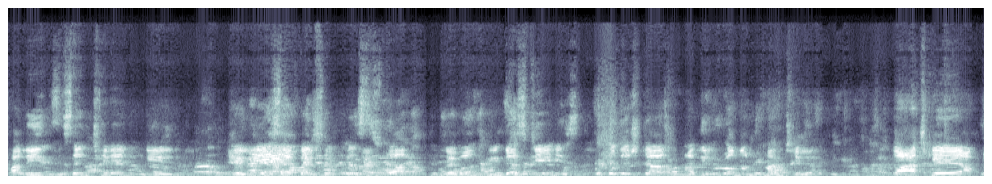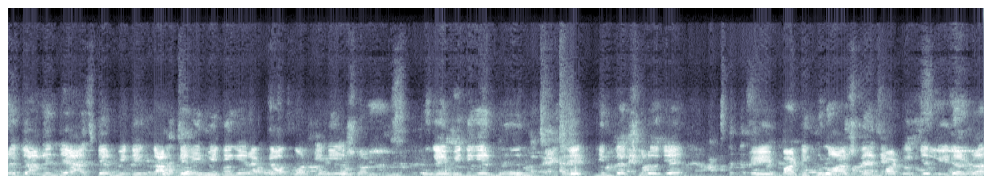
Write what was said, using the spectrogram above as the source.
Khalid Hossain ছিলেন, উনি এবং ইন্ডাস্ট্রি উপদেষ্টা আদিলুর রহমান খান ছিলেন। তো আজকে আপনি জানেন যে আজকের মিটিং কালকের এই মিটিং এর একটা কন্টিনিউশন এবং এই মিটিং এর মূল যে থিমটা ছিল যে এই পার্টিগুলো আসলেন পার্টির যে লিডাররা,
